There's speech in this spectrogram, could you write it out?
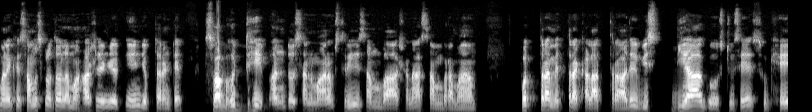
మనకి సంస్కృతంలో మహర్షులు ఏం ఏం చెప్తారంటే స్వబుద్ధి బంధు సన్మానం స్త్రీ సంభాషణ సంభ్రమ. పుత్రమిత్ర కళత్రాది విద్యా గోష్ఠుసే సుఖే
